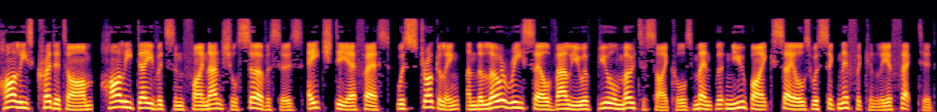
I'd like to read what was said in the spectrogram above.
Harley's credit arm, Harley-Davidson Financial Services HDFS, was struggling, and the lower resale value of Buell motorcycles meant that new bike sales were significantly affected.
